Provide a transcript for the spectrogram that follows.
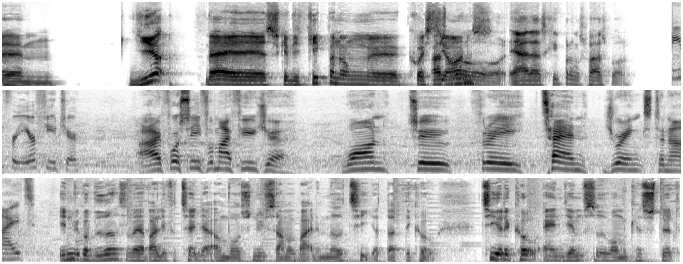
Øhm, yeah. Hvad, øh, skal vi kigge på nogle øh, questions? Spørgsmål. Ja, lad os kigge på nogle spørgsmål. for your future? I foresee for my future one, two, three, ten drinks tonight. Inden vi går videre, så vil jeg bare lige fortælle jer om vores nye samarbejde med tier.dk. Tier.dk er en hjemmeside, hvor man kan støtte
